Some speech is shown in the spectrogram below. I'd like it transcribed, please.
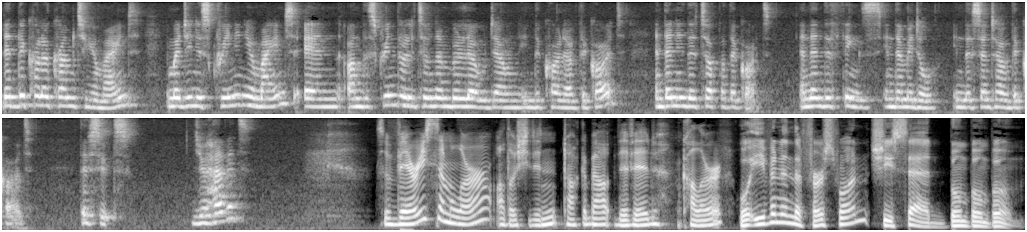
Let the color come to your mind. Imagine a screen in your mind, and on the screen, the little number low down in the corner of the card, and then in the top of the card. And then the things in the middle, in the center of the card. The suits. Do you have it? So very similar, although she didn't talk about vivid color. Well, even in the first one, she said boom, boom, boom,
